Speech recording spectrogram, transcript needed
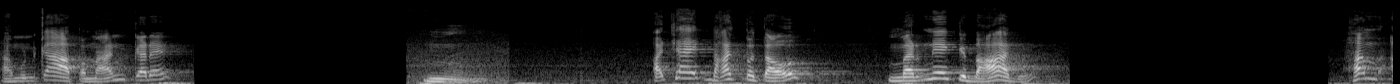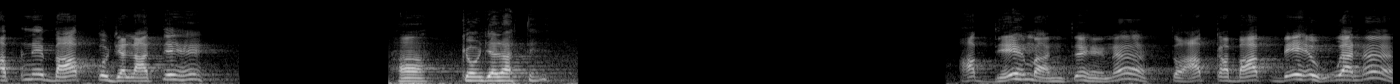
हम उनका अपमान करें। हम्म। अच्छा एक बात बताओ, मरने के बाद हम अपने बाप को जलाते हैं। हाँ क्यों जलाते हैं? आप देह मानते हैं ना तो आपका बाप देह हुआ ना।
